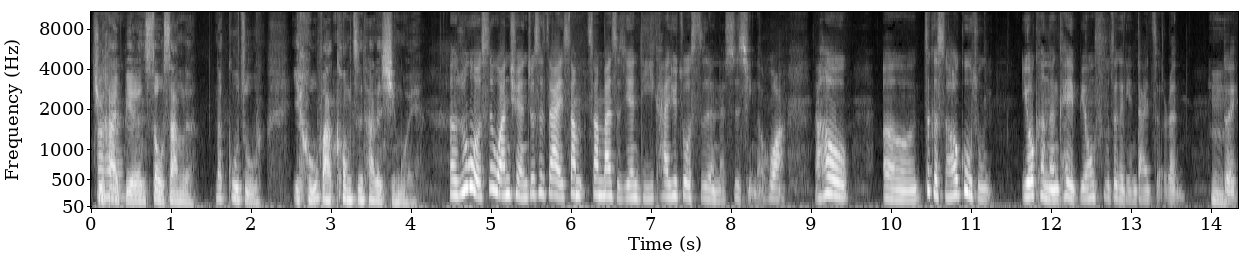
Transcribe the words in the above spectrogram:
去害别人受伤了。那雇主也无法控制他的行为。呃，如果是完全就是在上上班时间离开去做私人的事情的话，然后呃，这个时候雇主有可能可以不用负这个连带责任。嗯，对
